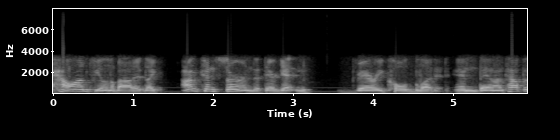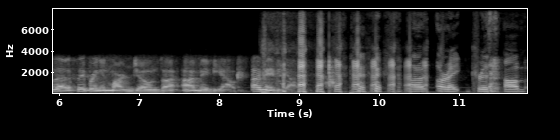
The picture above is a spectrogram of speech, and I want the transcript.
how I'm feeling about it. Like I'm concerned that they're getting very cold blooded, and then on top of that, if they bring in Martin Jones, I, I may be out. I may be out. uh, all right, Chris. Um,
